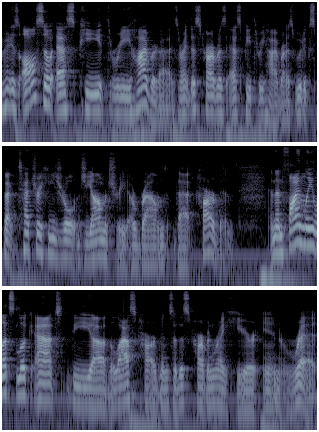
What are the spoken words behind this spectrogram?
right, is also sp3 hybridized. Right, this carbon is sp3 hybridized. We would expect tetrahedral geometry around that carbon. And then finally, let's look at the, uh, the last carbon, so this carbon right here in red.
